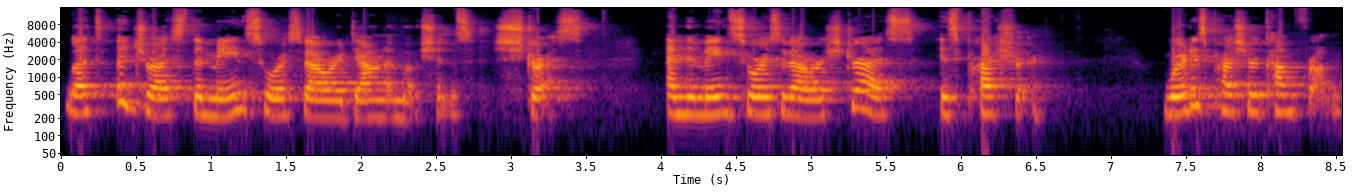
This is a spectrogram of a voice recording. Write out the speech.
Let's address the main source of our down emotions, stress. And the main source of our stress is pressure. Where does pressure come from?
